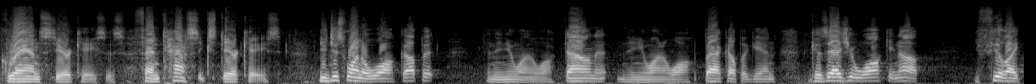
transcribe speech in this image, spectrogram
Grand staircases, fantastic staircase. You just want to walk up it, and then you want to walk down it, and then you want to walk back up again. Because as you're walking up, you feel like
